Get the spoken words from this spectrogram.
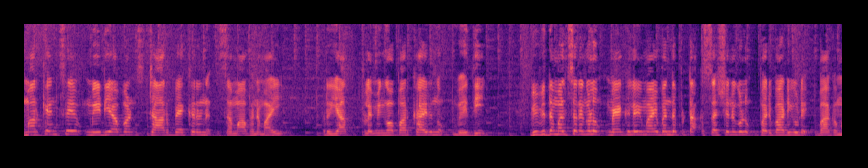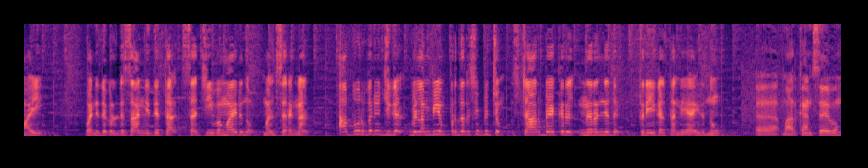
Mark and save media one star ബേക്കറിന് സമാപനമായി റിയാദ് ഫ്ലെമിംഗോ പാർക്കായിരുന്നു വേദി. വിവിധ മത്സരങ്ങളും മേഖലയുമായി ബന്ധപ്പെട്ട സെഷനുകളും പരിപാടിയുടെ ഭാഗമായി. വനിതകളുടെ സാന്നിധ്യത്താൽ സജീവമായിരുന്നു മത്സരങ്ങൾ. അപൂർവ രുചികൾ വിളമ്പിയും പ്രദർശിപ്പിച്ചും സ്റ്റാർ ബേക്കറിൽ നിറഞ്ഞത് സ്ത്രീകൾ തന്നെയായിരുന്നു. മാർക്കാൻ സേവും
